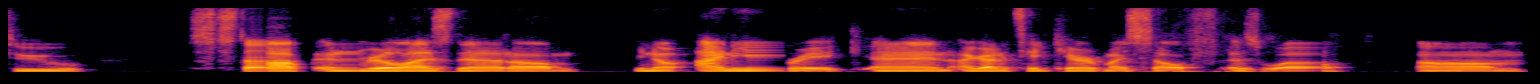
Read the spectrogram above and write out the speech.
to stop and realize that um, you know I need a break and I got to take care of myself as well. Um,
